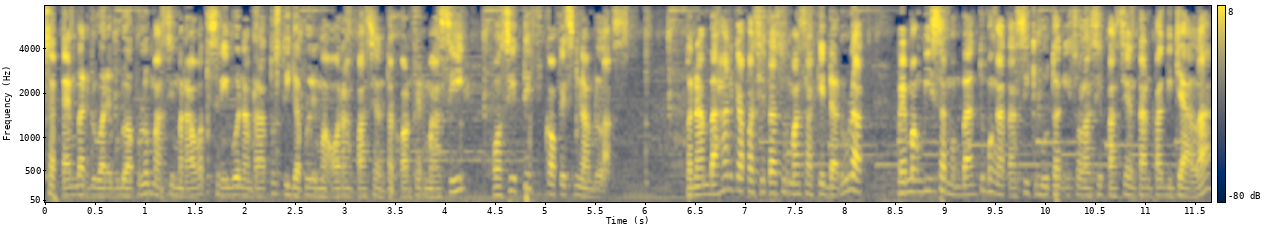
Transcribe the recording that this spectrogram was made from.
September 2020 masih merawat 1.635 orang pasien terkonfirmasi positif COVID-19. Penambahan kapasitas rumah sakit darurat memang bisa membantu mengatasi kebutuhan isolasi pasien tanpa gejala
